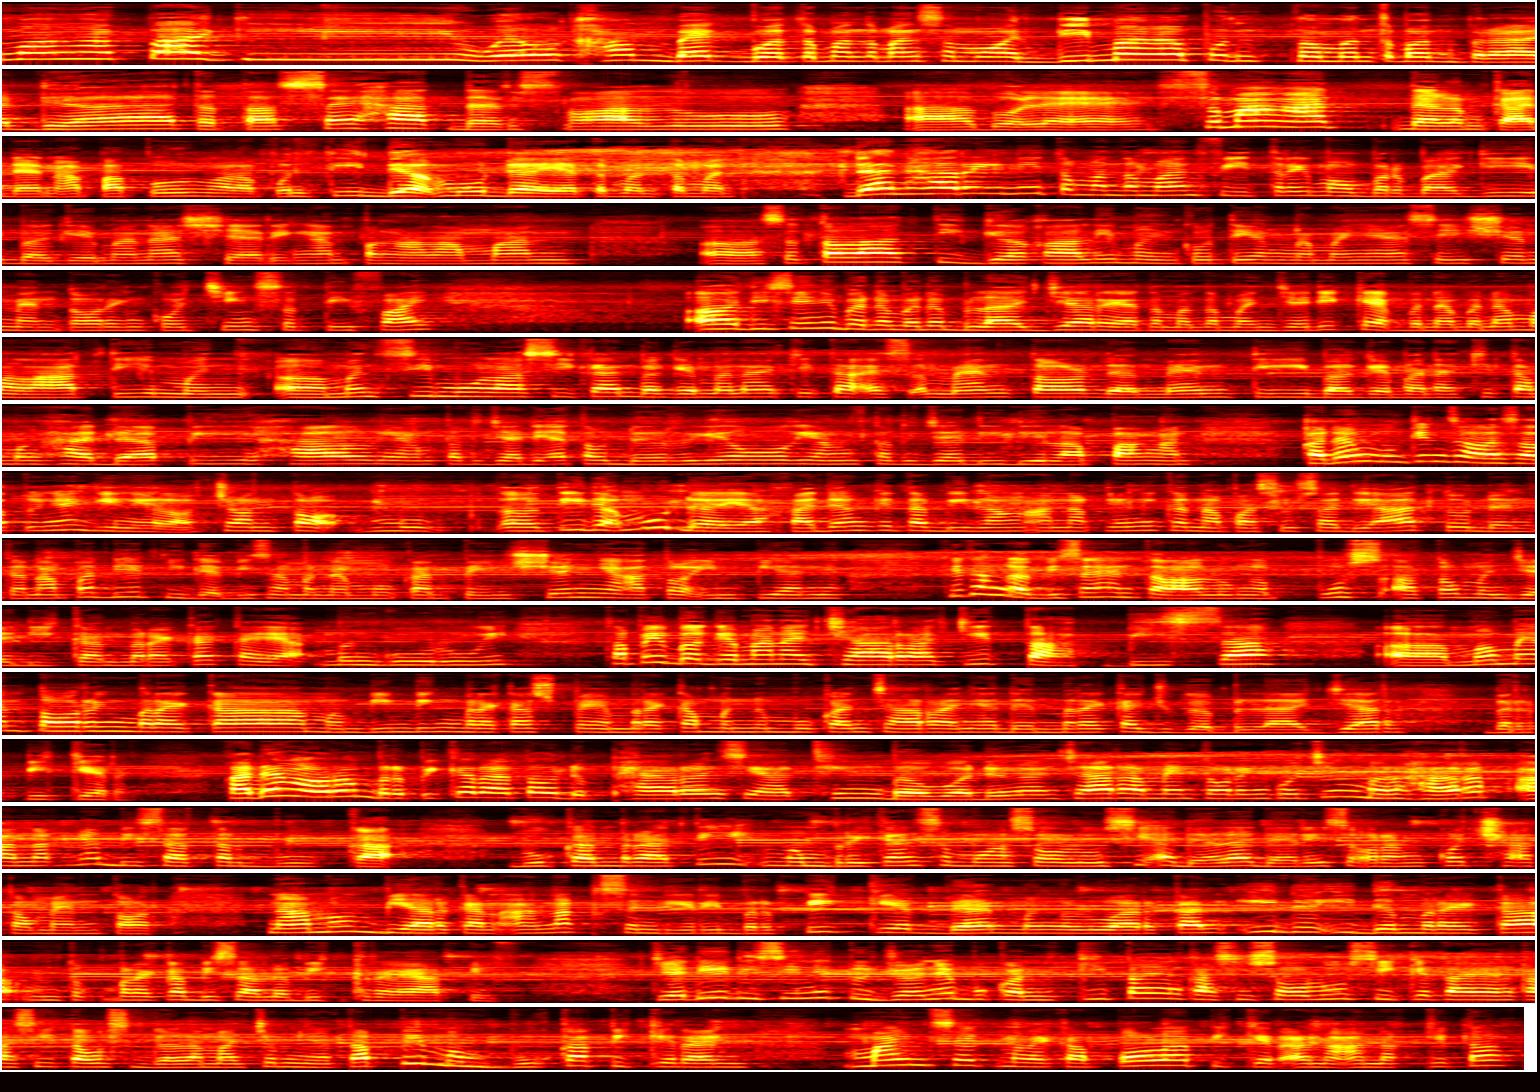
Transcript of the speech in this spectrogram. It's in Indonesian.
Semangat pagi, welcome back buat teman-teman semua di mana pun teman-teman berada, tetap sehat dan selalu uh, boleh semangat dalam keadaan apa pun walaupun tidak mudah ya teman-teman. Dan hari ini teman-teman Fitri mau berbagi bagaimana sharingan pengalaman uh, setelah tiga kali mengikuti yang namanya session mentoring coaching certify uh, di sini benar-benar belajar ya teman-teman. Jadi kayak benar-benar melatih, men, uh, mensimulasikan bagaimana kita as a mentor dan mentee, bagaimana kita menghadapi hal yang terjadi atau the real yang terjadi di lapangan. Kadang mungkin salah satunya gini loh, contoh mu, uh, tidak mudah ya. Kadang kita bilang anak ini kenapa susah diatur dan kenapa dia tidak bisa menemukan passionnya atau impiannya. Kita nggak bisa yang terlalu ngepush atau menjadikan mereka kayak menggurui. Tapi bagaimana cara kita bisa uh, mementoring mereka, membimbing mereka supaya mereka menemukan caranya dan mereka juga belajar berpikir. Kadang orang berpikir atau the parents yang think bahwa dengan cara mentoring coaching berharap anaknya bisa terbuka. Bukan berarti memberikan semua solusi adalah dari seorang coach atau mentor. Namun biarkan anak sendiri berpikir dan mengeluarkan ide-ide mereka untuk mereka bisa lebih kreatif. Jadi di sini tujuannya bukan kita yang kasih solusi, kita yang kasih tahu segala macamnya, tapi membuka pikiran mindset mereka, pola pikir anak-anak kita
